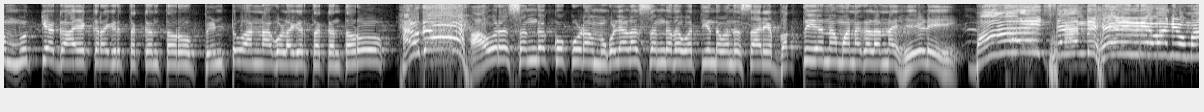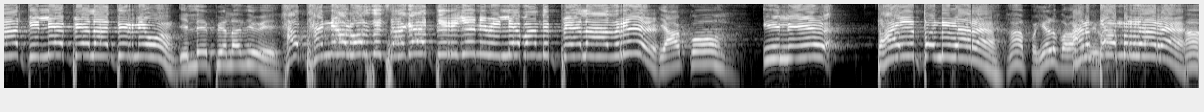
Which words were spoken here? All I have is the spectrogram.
ಮುಖ್ಯ ಗಾಯಕರಾಗಿರ್ತಕ್ಕಂಥವ್ರು ಪಿಂಟು ಅಣ್ಣಗಳಾಗಿರ್ತಕ್ಕಂಥವ್ರು. ಹೌದಾ? ಅವರ ಸಂಘಕ್ಕೂ ಕೂಡ ಮುಗುಳೆಳ ಸಂಘದ ವತಿಯಿಂದ ಒಂದು ಸಾರಿ ಭಕ್ತಿಯ ನಮನಗಳನ್ನ ಹೇಳಿ. ಬಾಳ ಚಂದ ಹೇಳಿದ್ರವ ನೀವು ಮಾತು ಇಲ್ಲೇ ಪೇಲ್ ಆತೀರಿ ನೀವು. ಇಲ್ಲೇ ಪೇಲಾದೀವಿ ಹತ್ತು ಹನ್ನೆರಡು ವರ್ಷ ಜಾಗ ತಿರುಗಿ ನೀವು ಇಲ್ಲೇ ಬಂದು ಪೇಲ್ ಆದ್ರಿ. ಯಾಕೋ? ಇಲ್ಲಿ ತಾಯಿ ತಂದಿದಾರ ಹಾ ಹೇಳ ಹಾ.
